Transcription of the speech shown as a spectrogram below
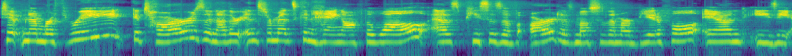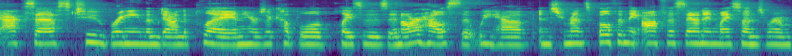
Tip number three, guitars and other instruments can hang off the wall as pieces of art, as most of them are beautiful and easy access to bringing them down to play. And here's a couple of places in our house that we have instruments, both in the office and in my son's room.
